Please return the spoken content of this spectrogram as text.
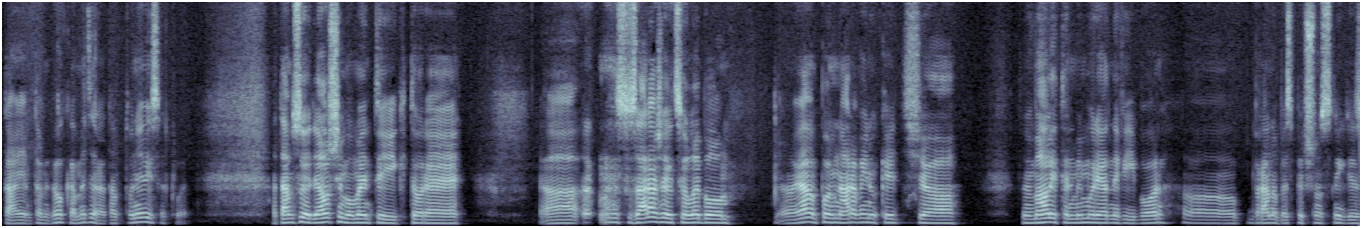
tam, je, tam je veľká medzera, tam to nevysvetľuje. A tam sú aj ďalšie momenty, ktoré sú zaražajúce, lebo ja vám poviem na rovinu, keď sme mali ten mimoriadný výbor bezpečnostný, kde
